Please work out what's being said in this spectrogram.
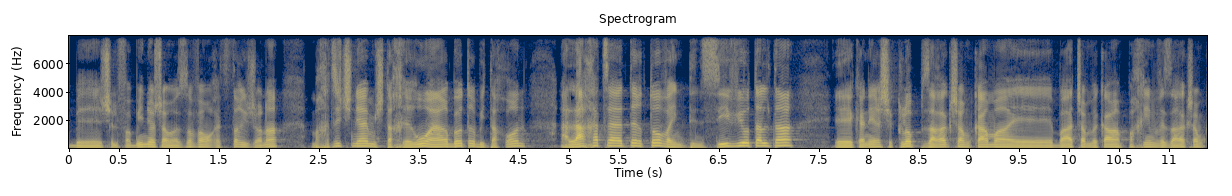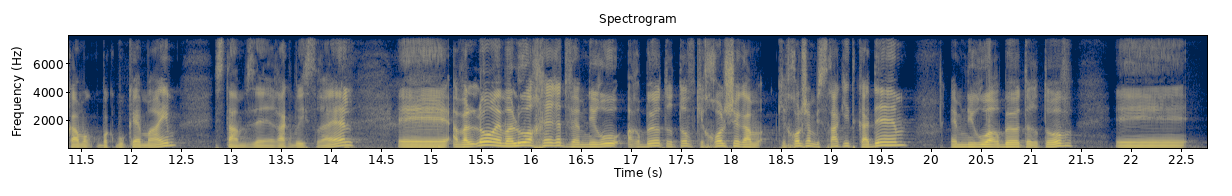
ב... של פביניו שם, בסוף המחצית הראשונה, מחצית שנייה הם השתחררו, היה הרבה יותר ביטחון, הלחץ היה יותר טוב, האינטנסיביות עלתה. אה, כנראה שקלופ זרק שם כמה, אה, בעט שם בכמה פחים וזרק שם כמה בקבוקי מים. סתם, זה רק בישראל. אה, אבל לא, הם עלו אחרת והם נראו הרבה יותר טוב, ככל שגם, ככל שהמשחק התקדם, הם נראו הרבה יותר טוב. אה,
